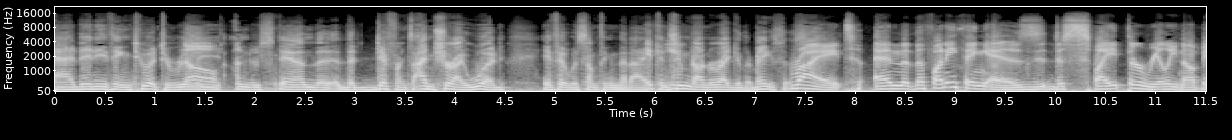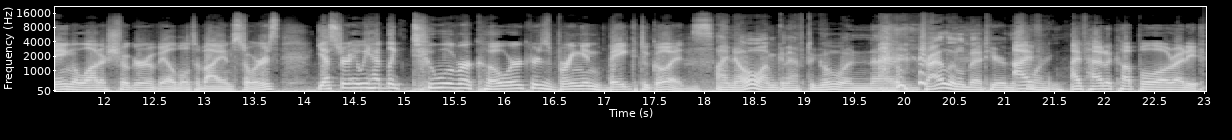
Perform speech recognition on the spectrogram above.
add anything to it to really No. understand the the difference. I'm sure I would if it was something that I If you- consumed on a regular basis. Right. And the, the funny thing is, despite there really not being a lot of sugar available to buy in stores, yesterday we had like two of our coworkers bring in baked goods. I know. I'm gonna have to go and uh, try a little bit here this I've, morning. I've had a couple already.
